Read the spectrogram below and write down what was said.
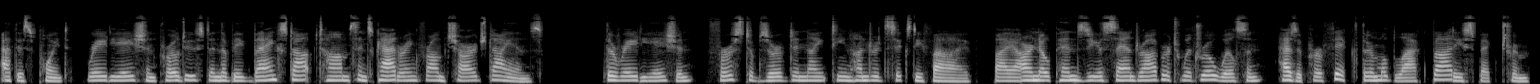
At this point, radiation produced in the Big Bang stopped Thomson scattering from charged ions. The radiation, first observed in 1965 by Arno Penzias and Robert Woodrow Wilson, has a perfect thermal black body spectrum.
